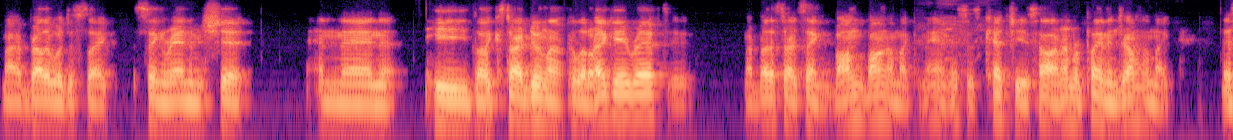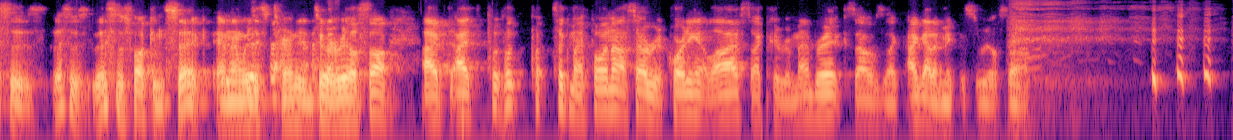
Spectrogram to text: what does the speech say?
my brother will just like sing random shit. And then he like started doing like a little reggae riff. My brother started saying bong bong. I'm like, man, this is catchy as hell. I remember playing the drums. I'm like, this is this is this is fucking sick. And then we just turned it into a real song. I I put, put, took my phone out, started recording it live so I could remember it because I was like, I got to make this a real song.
